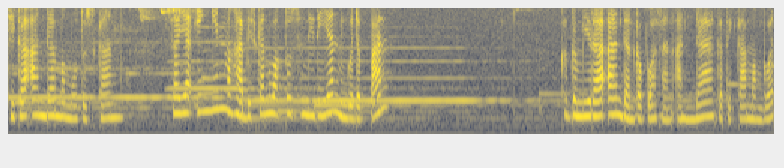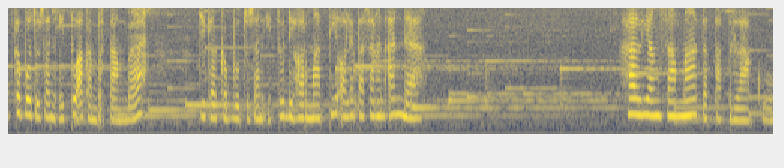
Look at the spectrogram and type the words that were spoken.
jika Anda memutuskan, "Saya ingin menghabiskan waktu sendirian minggu depan," kegembiraan dan kepuasan Anda ketika membuat keputusan itu akan bertambah jika keputusan itu dihormati oleh pasangan Anda. Hal yang sama tetap berlaku.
